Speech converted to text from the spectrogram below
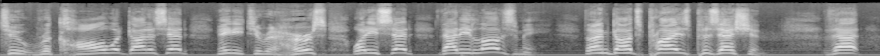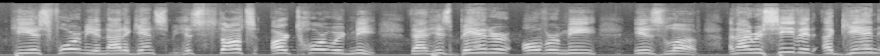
to recall what God has said, maybe to rehearse what He said, that He loves me, that I'm God's prized possession, that He is for me and not against me. His thoughts are toward me, that His banner over me is love. And I receive it again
